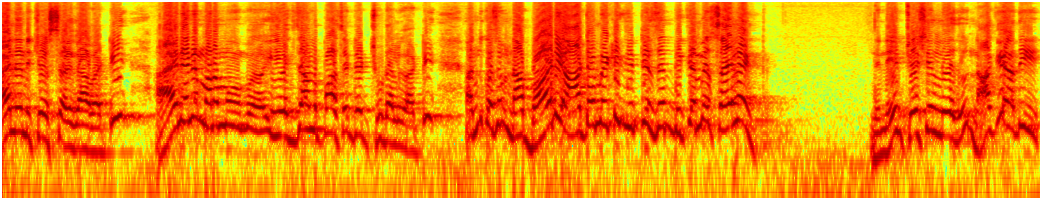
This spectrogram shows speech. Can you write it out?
ఆయననే చేస్తాడు కాబట్టి ఆయననే మనము ఈ ఎగ్జామ్లో పాస్ అయ్యేటట్టు చూడాలి కాబట్టి అందుకోసం నా body automatic it is become a silent నేనేం చేసింది లేదు. నాకే అది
